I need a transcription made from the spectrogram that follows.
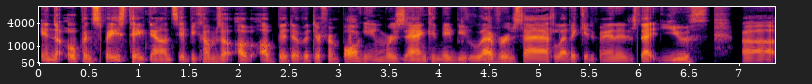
in the open space takedowns, it becomes a, a, a bit of a different ballgame where Zhang can maybe leverage that athletic advantage, that youth, uh,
